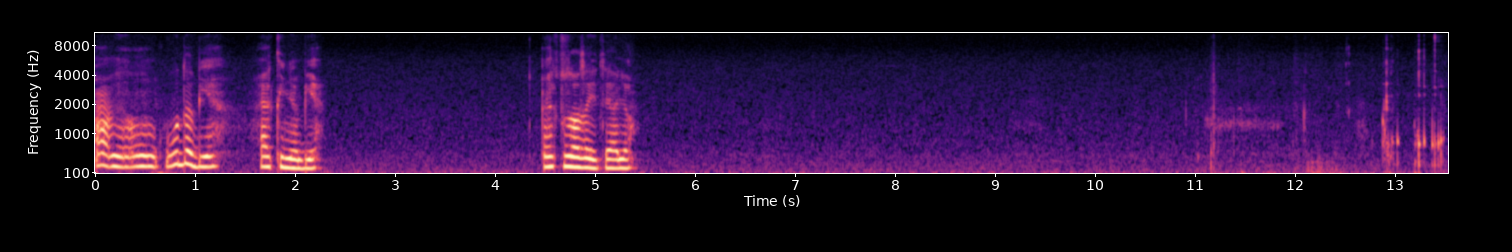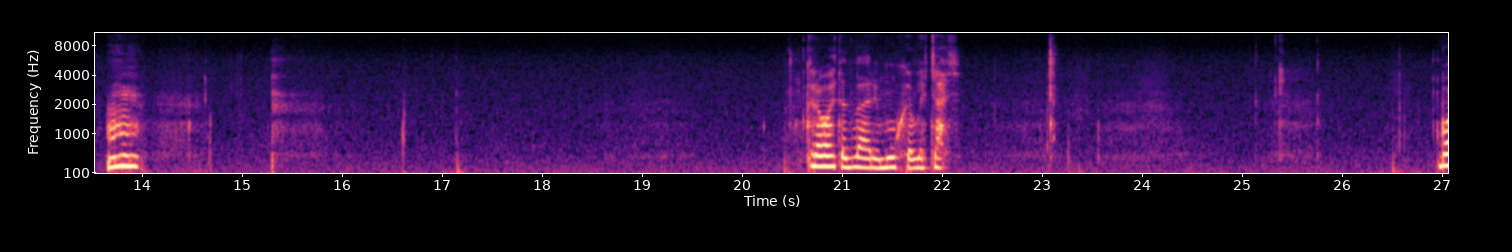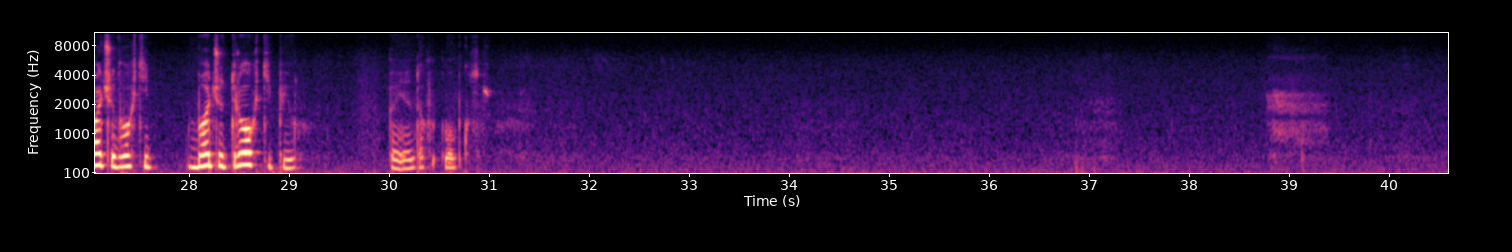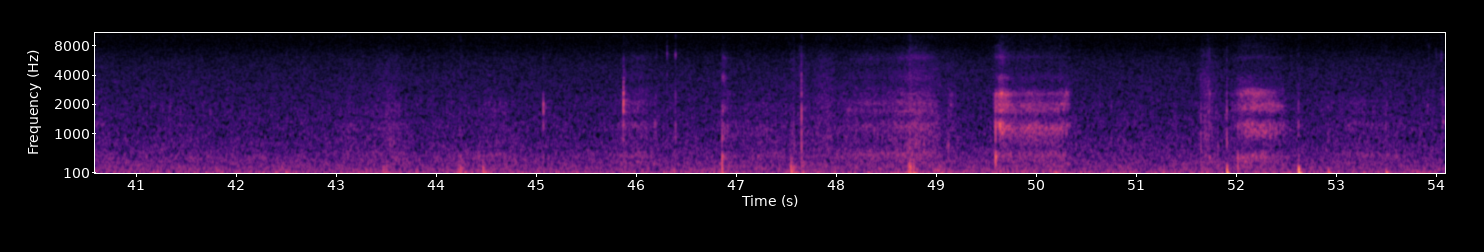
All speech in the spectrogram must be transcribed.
А, он куда б'є? А як він б'є? А як туди зайти, алло? Відкривайте двері, мухи летять. Бачу двох тип... Бачу трьох типів. Ой, я так кнопку зажав.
